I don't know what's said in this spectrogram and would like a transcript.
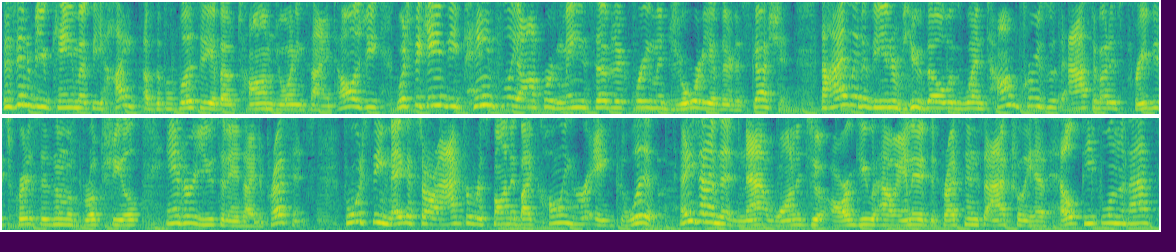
This interview came at the height of the publicity about Tom joining Scientology, which became the painfully awkward main subject for a majority of their discussion. The highlight of the interview, though, was when Tom Cruise was asked about his previous criticism of Brooke Shields and her use of antidepressants, for which the megastar actor responded by calling her a glib. Anytime that Matt wanted to argue how how antidepressants actually have helped people in the past,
